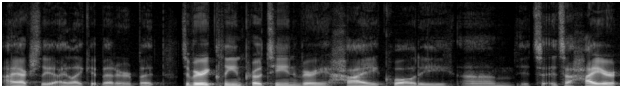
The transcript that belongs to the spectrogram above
I actually I like it better, but it's a very clean protein, very high quality. Um, it's it's a higher.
